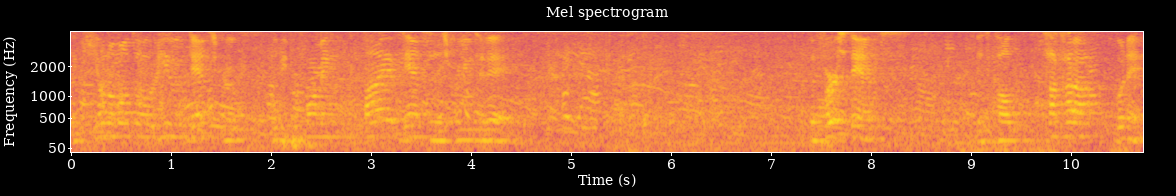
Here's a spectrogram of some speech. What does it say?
The Kiyonomoto Ryu Dance Group will be performing five dances for you today. The first dance is called Takara Bune.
